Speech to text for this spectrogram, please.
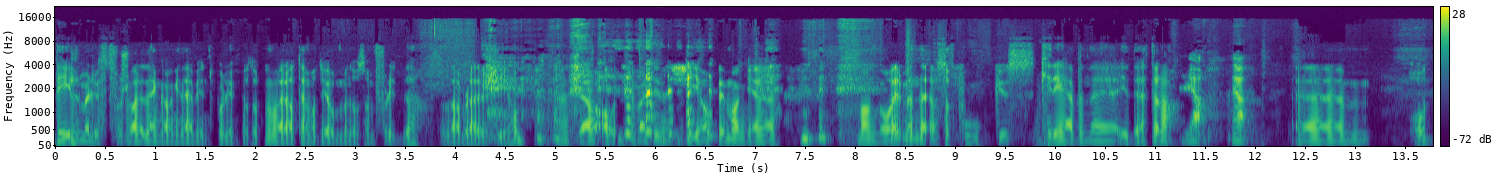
Dealen med Luftforsvaret den gangen jeg begynte på Olympiatoppen, var at jeg måtte jobbe med noe som flydde. Så da ble det skihopp. Så jeg har alltid vært inne i skihopp i mange, mange år. Men altså fokuskrevende idretter, da. Ja, ja. Um, og,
